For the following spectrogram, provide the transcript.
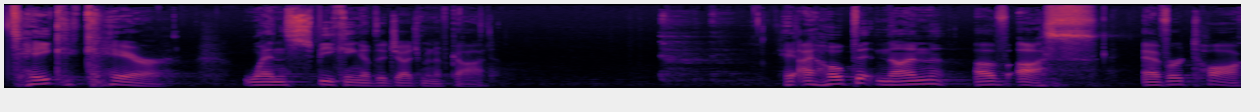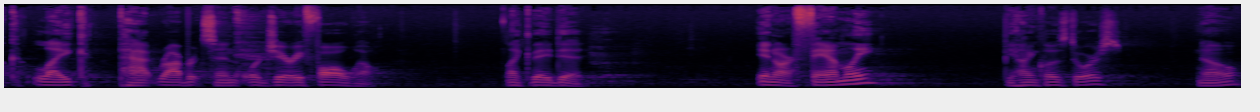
take care when speaking of the judgment of God. Okay, I hope that none of us ever talk like Pat Robertson or Jerry Falwell, like they did. In our family, behind closed doors? No.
